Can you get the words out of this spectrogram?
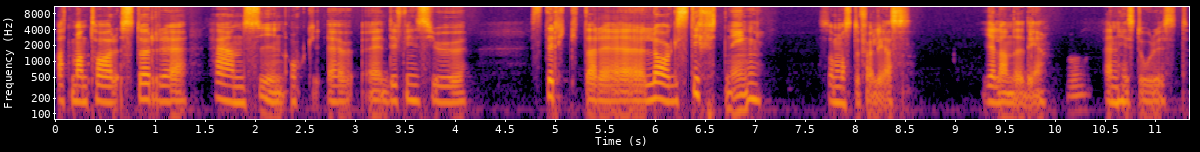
att man tar större hänsyn och eh, eh, det finns ju striktare lagstiftning som måste följas gällande det mm. än historiskt.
